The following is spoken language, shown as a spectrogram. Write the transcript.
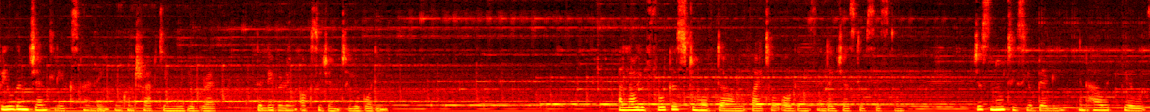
Feel them gently expanding and contracting with your breath, delivering oxygen to your body. Allow your focus to move down your vital organs and digestive system. Just notice your belly and how it feels.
